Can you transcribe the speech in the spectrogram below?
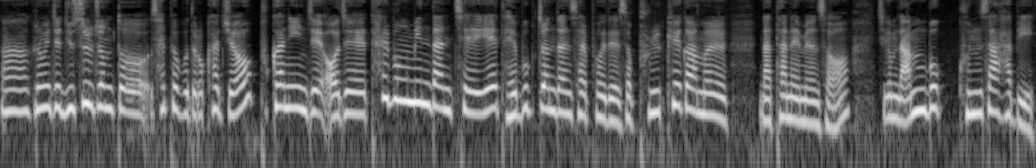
아, 그러면 이제 뉴스를 좀 더 살펴보도록 하죠. 북한이 이제 어제 탈북민 단체의 대북 전단 살포에 대해서 불쾌감을 나타내면서 지금 남북 군사 합의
